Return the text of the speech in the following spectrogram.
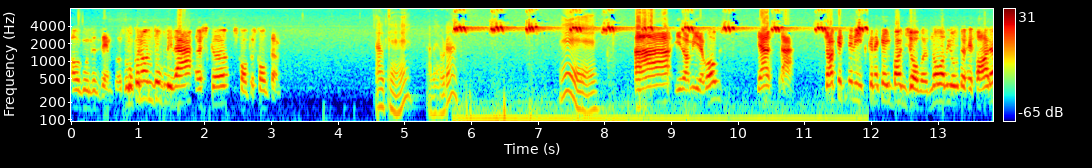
alguns exemples. El que no hem d'oblidar és que, escolta, escolta, El què? A veure. Eh, ah, i doncs mira, veus, ja està. Això que t'he dit que en aquell bon jove no l'havíeu de fer fora,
